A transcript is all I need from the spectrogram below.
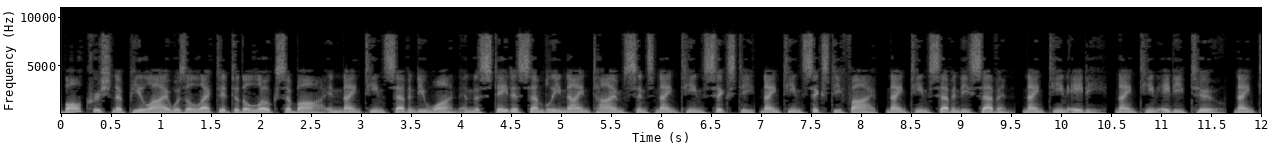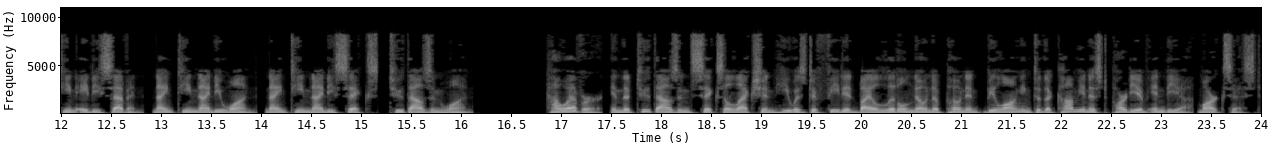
Balkrishna Pillai was elected to the Lok Sabha in 1971 and the State Assembly nine times since 1960 1965, 1977, 1980, 1982, 1987, 1991, 1996, 2001. However, in the 2006 election he was defeated by a little-known opponent belonging to the Communist Party of India Marxist.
